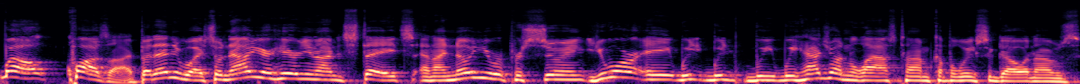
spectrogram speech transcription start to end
Well, quasi. But anyway, so now you're here in the United States, and I know you were pursuing. You are a. We we we, we had you on the last time a couple weeks ago, and I was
